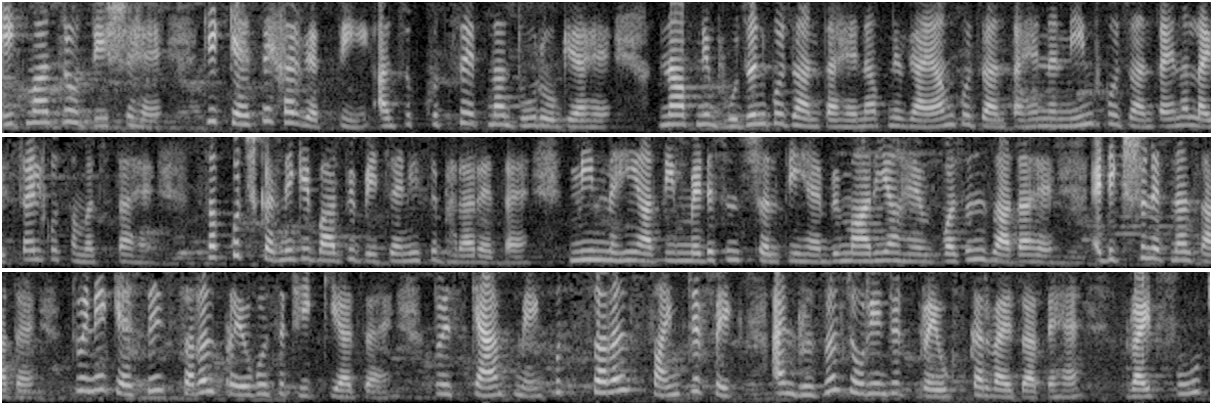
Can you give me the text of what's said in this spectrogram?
एकमात्र उद्देश्य है कि कैसे हर व्यक्ति आज जो खुद से इतना दूर हो गया है, ना अपने भोजन को जानता है, ना अपने व्यायाम को जानता है, ना नींद को जानता है, ना लाइफस्टाइल को समझता है, सब कुछ करने के बाद भी बेचैनी से भरा रहता है। नींद नहीं आती मेडिसिन चलती हैं, बीमारियाँ हैं, वज़न ज़्यादा है एडिक्शन इतना ज़्यादा है तो इन्हें कैसे सरल प्रयोगों से ठीक किया जाए? तो इस कैंप में कुछ सरल साइंटिफिक एंड रिज़ल्ट ओरिएंटेड प्रयोग करवाए जाते हैं right food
